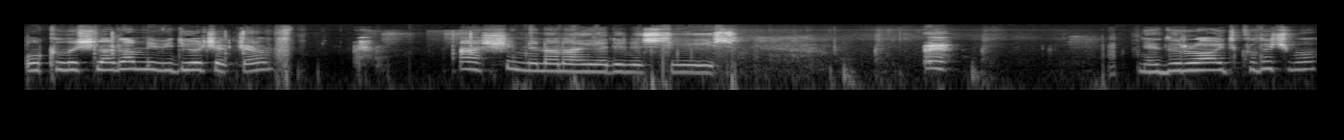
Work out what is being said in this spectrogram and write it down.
o kılıçlardan bir video çekeceğim. Ah şimdi nana yediniz siz. Netherite kılıç mı?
